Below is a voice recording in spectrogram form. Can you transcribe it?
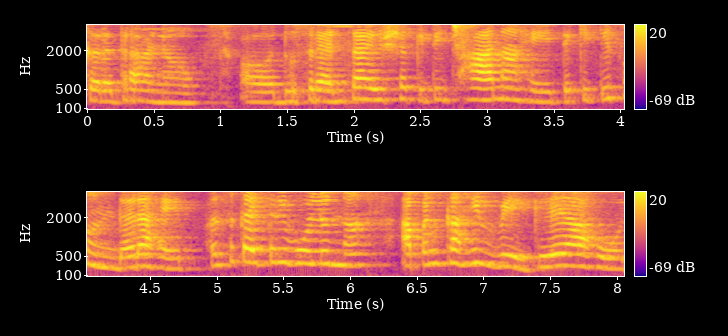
करत राहणं दुसऱ्यांचं आयुष्य किती छान आहे ते किती सुंदर आहेत असं काहीतरी बोलून ना आपण काही वेगळे आहोत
